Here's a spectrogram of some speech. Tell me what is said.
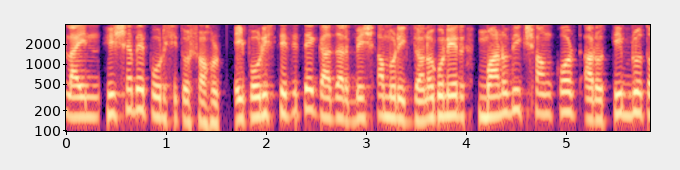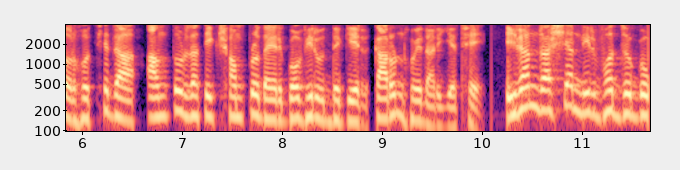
লাইন হিসেবে পরিচিত শহর। এই পরিস্থিতিতে গাজার বেসামরিক জনগণের মানবিক সংকট আরও তীব্রতর হচ্ছে যা আন্তর্জাতিক সম্প্রদায়ের গভীর উদ্বেগের কারণ হয়ে দাঁড়িয়েছে। ইরান রাশিয়ার নির্ভরযোগ্য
